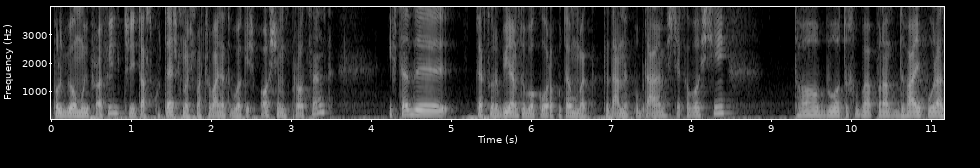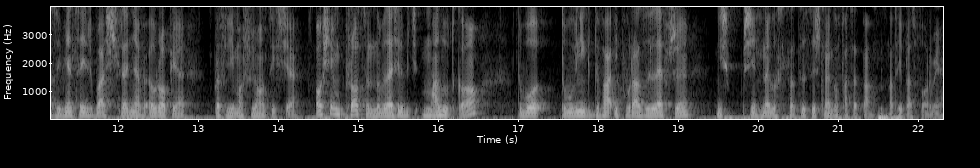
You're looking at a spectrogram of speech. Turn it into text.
polubiło mój profil, czyli ta skuteczność maczowania to było jakieś 8%. I wtedy, jak to robiłem, to było około roku temu, jak te dane pobrałem z ciekawości, to było to chyba ponad 2,5 razy więcej niż była średnia w Europie profili maczujących się. 8%, no wydaje się być malutko, to, było, to był wynik 2,5 razy lepszy niż przeciętnego statystycznego faceta na tej platformie.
